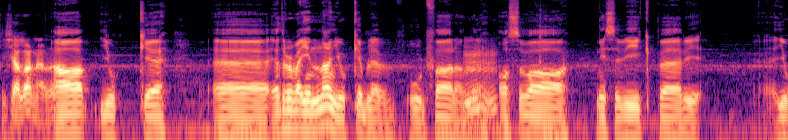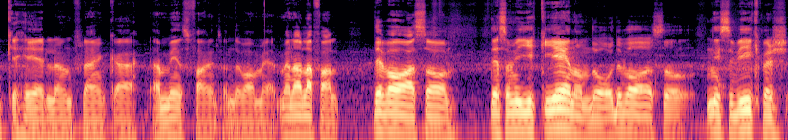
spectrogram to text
I källaren eller? Ja, Jocke. Eh, jag tror det var innan Jocke blev ordförande. Mm. Och så var Nisse Wikberg, Jocke Hedlund, Flanka. Jag minns fan inte vem det var mer. Men i alla fall. Det var alltså det som vi gick igenom då. Det var alltså Nisse Wikbergs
